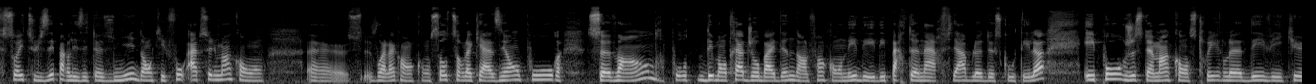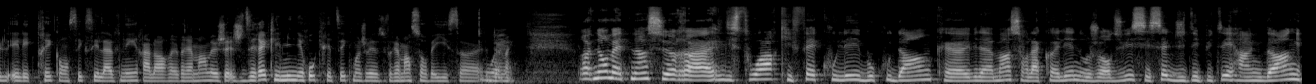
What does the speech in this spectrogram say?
soient utilisées par les États-Unis. Donc, il faut absolument qu'on euh, voilà, qu'on saute sur l'occasion pour se vendre, pour démontrer à Joe Biden, dans le fond, qu'on est des, partenaires fiables de ce côté-là, et pour justement construire des véhicules électriques. On sait que c'est l'avenir. Alors, euh, vraiment, je, dirais que les minéraux critiques, moi, je vais vraiment surveiller ça demain. Revenons maintenant sur euh, l'histoire qui fait couler beaucoup d'encre, euh, évidemment, sur la colline aujourd'hui. C'est celle du député Hang Dong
